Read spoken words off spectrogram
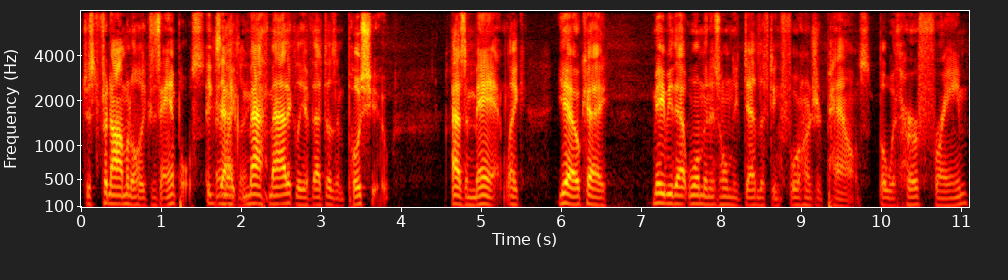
just phenomenal examples. Exactly. like mathematically, if that doesn't push you as a man, like, yeah, okay, maybe that woman is only deadlifting 400 pounds, but with her frame,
